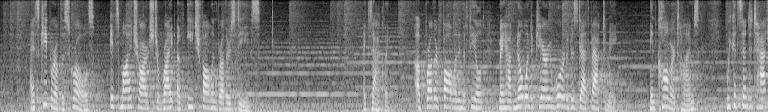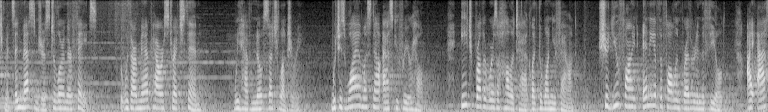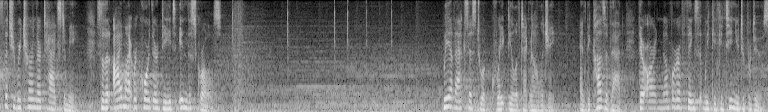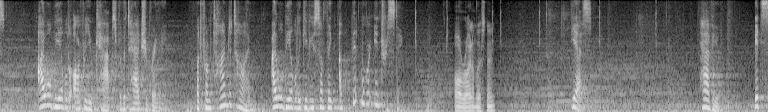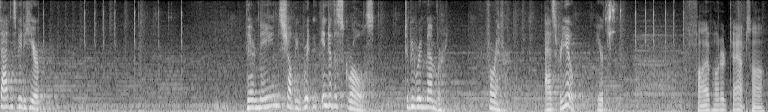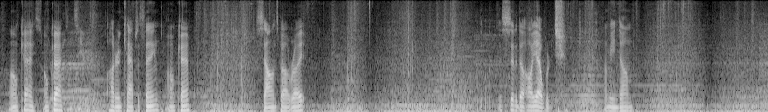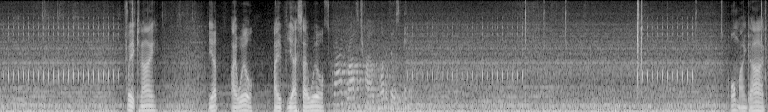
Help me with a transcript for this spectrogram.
As Keeper of the Scrolls, it's my charge to write of each fallen brother's deeds. Exactly. A brother fallen in the field may have no one to carry word of his death back to me. In calmer times, we could send detachments and messengers to learn their fates, but with our manpower stretched thin, we have no such luxury. Which is why I must now ask you for your help. Each brother wears a holotag like the one you found. Should you find any of the fallen brethren in the field, I ask that you return their tags to me, so that I might record their deeds in the scrolls. We have access to a great deal of technology. And because of that, there are a number of things that we can continue to produce. I will be able to offer you caps for the tags you bring me. But from time to time, I will be able to give you something a bit more interesting. All right, I'm listening. Yes. Have you? It saddens me to hear. Their names shall be written into the scrolls, to be remembered forever. As for you, here. 500 caps, huh? Okay, okay. 100 caps a thing. Okay. Sounds about right. The Citadel. Oh, yeah, we're. I mean, dumb. Wait, can I? Yep, I will. I yes, I will. Scribe Rothschild, one of those. Oh my god.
